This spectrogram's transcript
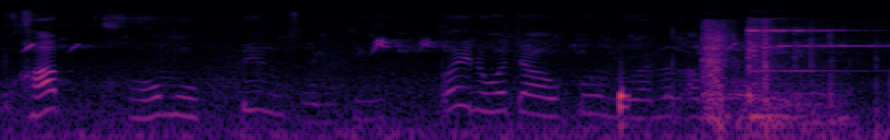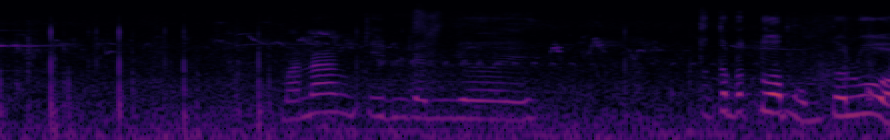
ฟครับขอหมูปิ้งสมจริงเอ้ยดูว่าจะเอากุ้งเนื้อนั้นเอามามานั่งกินกันเลยแต่ตัวผมตัวรั่ว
